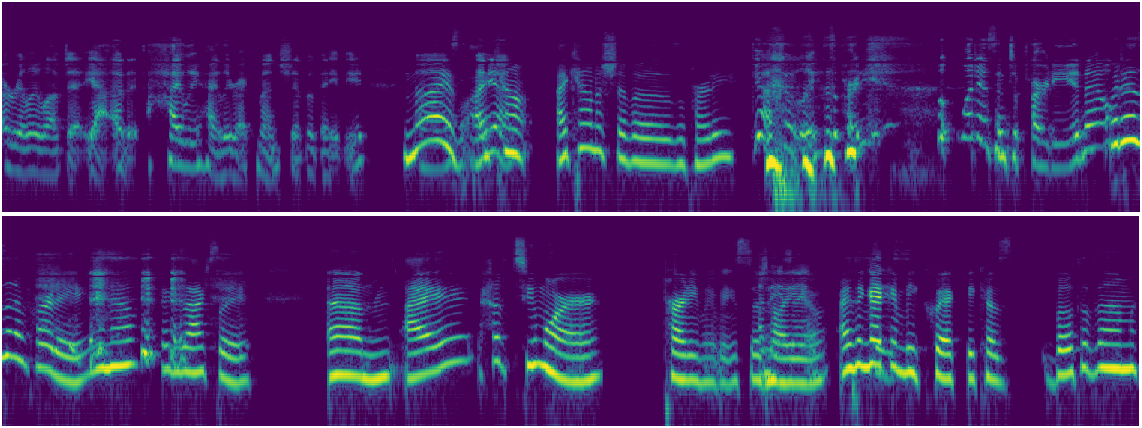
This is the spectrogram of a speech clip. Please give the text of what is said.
I really loved it. Yeah, I'd highly, highly recommend Shiva Baby. Nice. I yeah. count I count a Shiva as a party. Yeah, totally. It's a party. what isn't a party? You know? What isn't a party? You know? exactly. Um, I have two more party movies to tell you. I think I can be quick because both of them.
